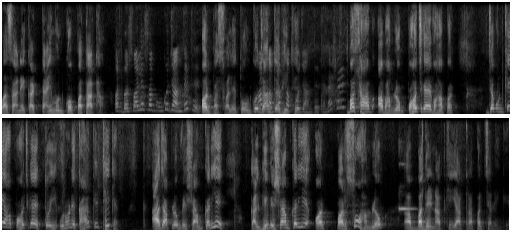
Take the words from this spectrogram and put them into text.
बस आने का टाइम उनको पता था। और बस वाले सब उनको जानते थे? और बस वाले तो उनको वहाँ जानते भी थे। जानते थे ना शायद। बस साहब अब हम लोग पहुँच गए वहाँ पर। जब उनके यहाँ पहुँच गए तो उन्होंने कहा कि ठीक है आज आप लोग विश्राम करिए कल भी विश्राम करिए और परसों हम लोग बद्रीनाथ की यात्रा पर चलेंगे।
